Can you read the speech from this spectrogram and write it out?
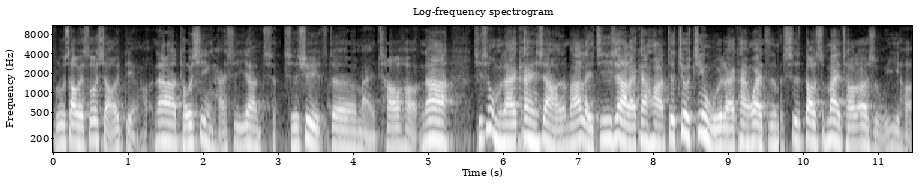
幅度稍微缩小一点，哈，那投信还是一样持持续的买超，哈，那其实我们来看一下，好，把它累积一下来看的话，就就近五日来看，外资是倒是卖超了二十五亿，哈，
